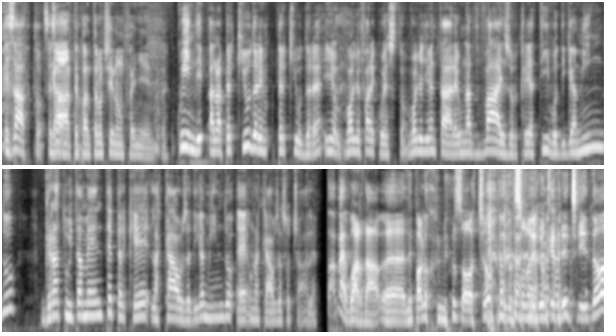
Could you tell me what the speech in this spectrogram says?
Esatto, scarpe, esatto. pantaloncini non fai niente. Quindi, allora, per chiudere, per chiudere, io voglio fare questo. Voglio diventare un advisor creativo di Gamindo gratuitamente perché la causa di Gamindo è una causa sociale. Vabbè, guarda, eh, ne parlo con il mio socio, perché non sono io che decido,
